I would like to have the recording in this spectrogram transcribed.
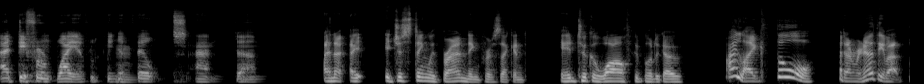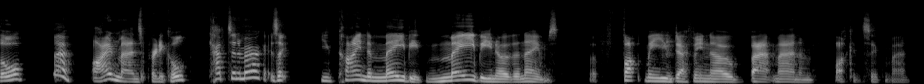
a different way of looking Mm. at films and um And I, I, it just staying with branding for a second. It took a while for people to go, I like Thor. I don't really know anything about Thor. Eh, Iron Man's pretty cool. Captain America. It's like, you kind of maybe, maybe know the names, but fuck me, you Mm. definitely know Batman and fucking Superman.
